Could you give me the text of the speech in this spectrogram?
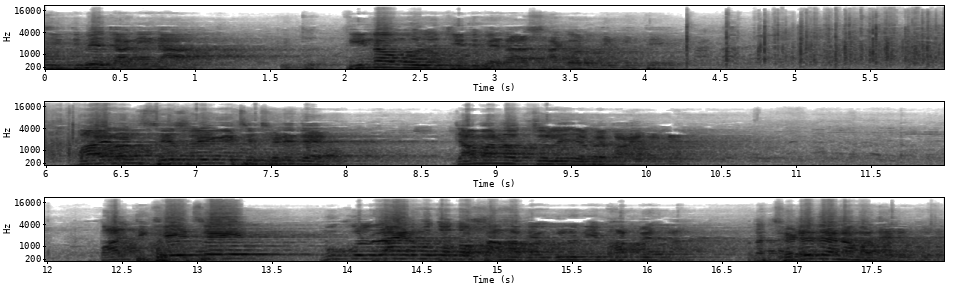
জিতবে জানি না, কিন্তু তৃণমূল জিতবে না সাগর দিঘিতে বাইরন শেষ হয়ে গেছে, ছেড়ে দেন। জামানত চলে যাবে বাইরনের পাল্টি খেয়েছে, মুকুল রায়ের মতো দশা হবে, ওগুলো নিয়ে ভাববেন না। ওটা ছেড়ে দেন আমাদের উপরে।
